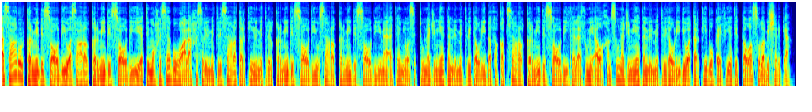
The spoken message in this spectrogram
أسعار القرميد السعودي وأسعار القرميد السعودي يتم حسابه على حسب المتر. سعر تركي المتر. القرميد السعودي سعر القرميد السعودي 260 جنيه للمتر. توريد فقط سعر القرميد السعودي 350 جنيه للمتر. توريد وتركيب كيفية التواصل بالشركة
